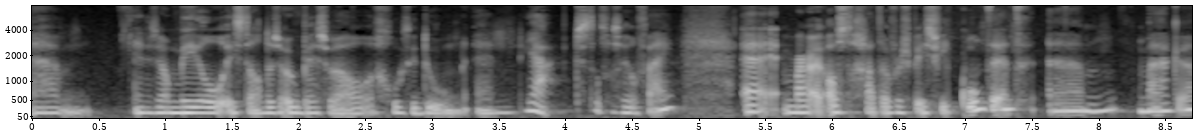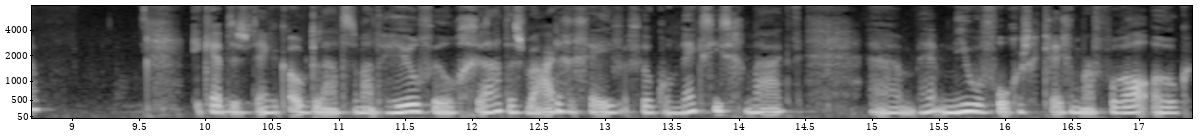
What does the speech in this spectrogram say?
Um, en zo'n mail is dan dus ook best wel goed te doen. En ja, dus dat was heel fijn. Uh, maar als het gaat over specifiek content um, maken ik heb dus denk ik ook de laatste maand heel veel gratis waarde gegeven, veel connecties gemaakt, heb nieuwe volgers gekregen, maar vooral ook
